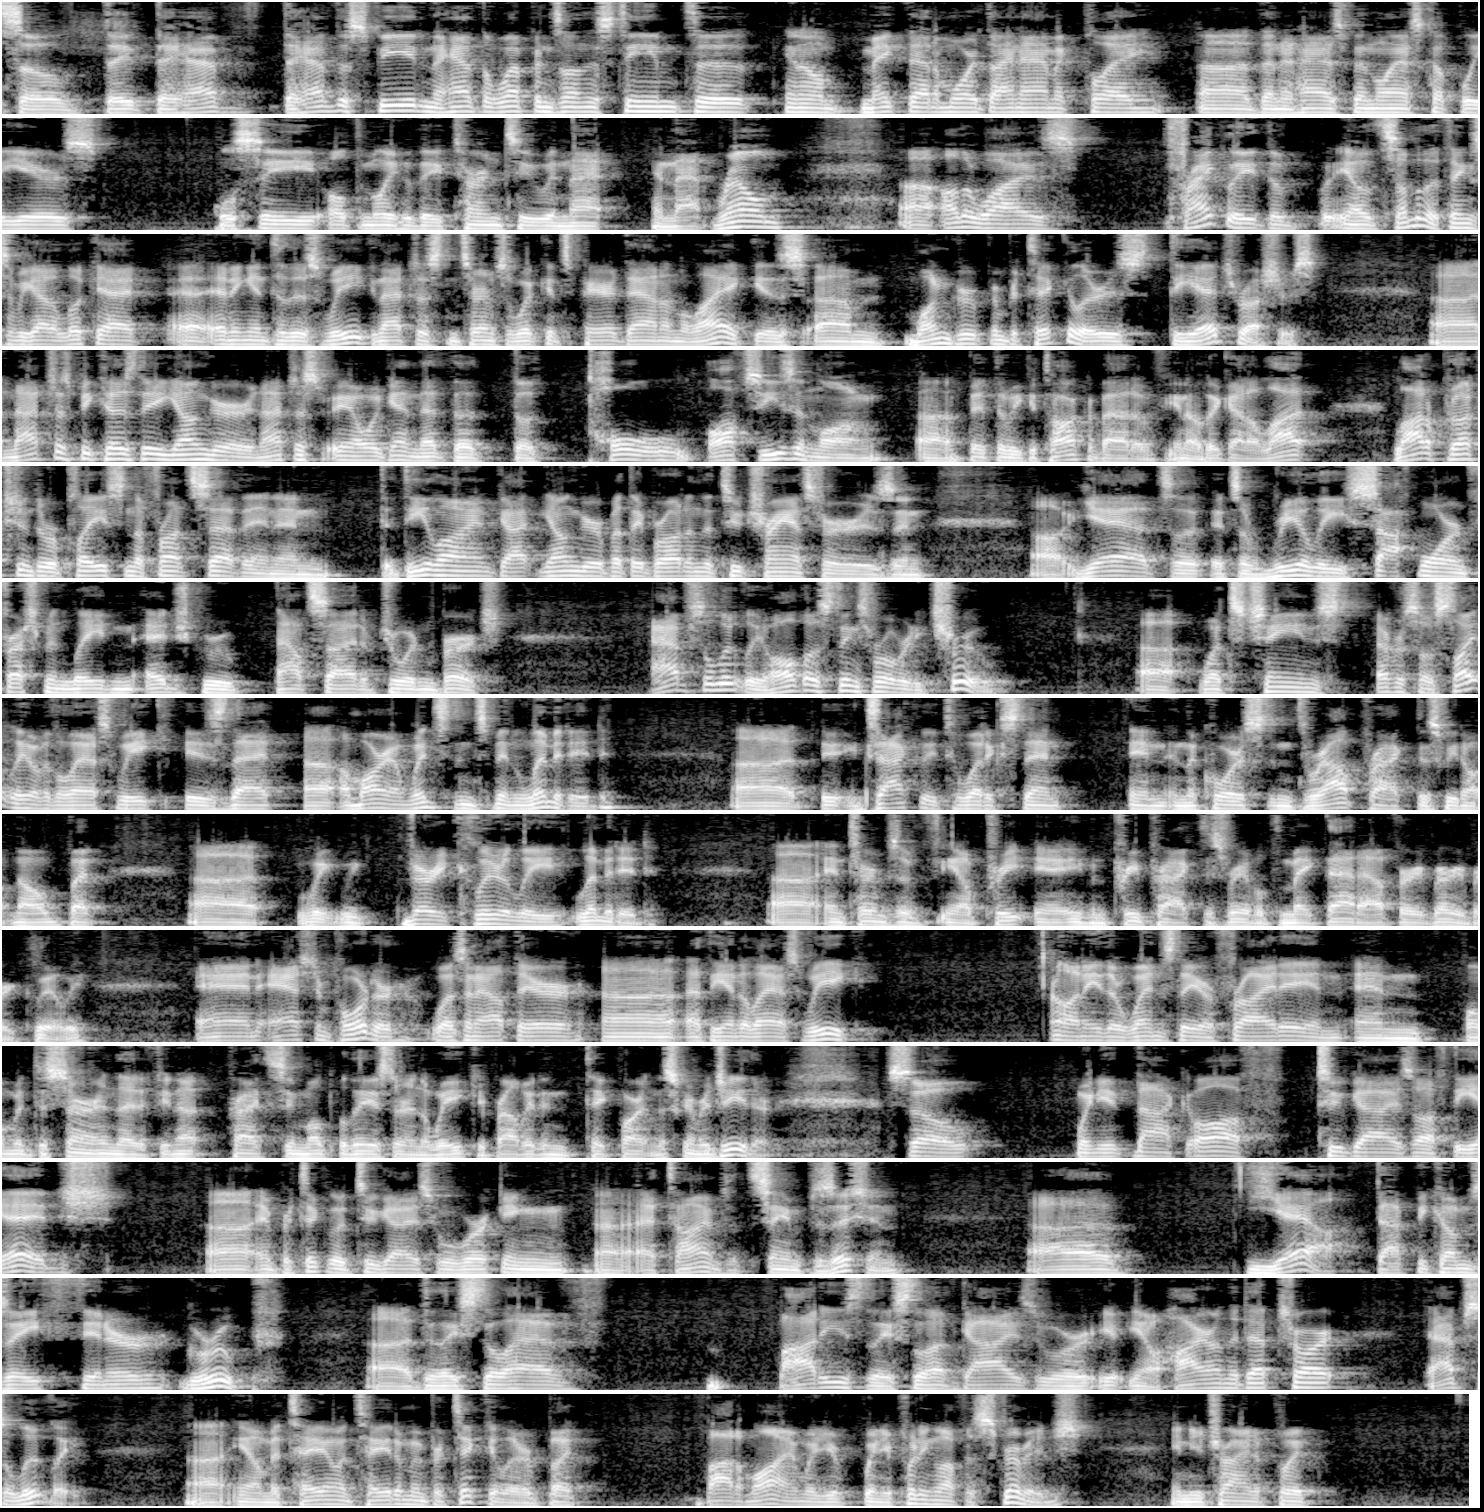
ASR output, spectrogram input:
So they, they have they have the speed and they have the weapons on this team to you know make that a more dynamic play uh, than it has been the last couple of years. We'll see ultimately who they turn to in that in that realm. Uh, otherwise, frankly, the you know some of the things that we got to look at uh, heading into this week, not just in terms of what gets pared down and the like, is um, one group in particular is the edge rushers. Uh, not just because they're younger, not just you know again that the the whole off season long uh, bit that we could talk about of you know they got a lot a lot of production to replace in the front seven, and the D line got younger, but they brought in the two transfers, and uh, yeah, it's a it's a really sophomore and freshman laden edge group outside of Jordan Burch. absolutely, all those things were already true. Uh, what's changed ever so slightly over the last week is that uh, Emar'rion Winston's been limited. Uh, exactly to what extent in, in the course and throughout practice, we don't know, but uh, we, we, very clearly limited uh, in terms of you know pre, even pre-practice. We're able to make that out very, very, very clearly. And Ashton Porter wasn't out there uh, at the end of last week on either Wednesday or Friday, and, and one would discern that if you're not practicing multiple days during the week, you probably didn't take part in the scrimmage either. So when you knock off two guys off the edge, uh, in particular, two guys who are working uh, at times at the same position, uh, yeah, that becomes a thinner group. Uh, do they still have bodies? Do they still have guys who are you know higher on the depth chart? Absolutely. Uh, you know, Matayo and Teitum in particular. But bottom line, when you're when you're putting off a scrimmage and you're trying to put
